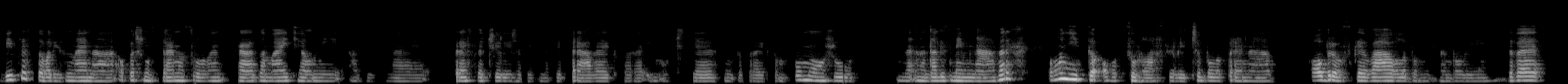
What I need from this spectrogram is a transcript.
vycestovali sme na opačnú stranu Slovenska za majiteľmi, aby sme presvedčili, že by sme tie práve, ktoré im určite s týmto projektom pomôžu, dali sme im návrh. Oni to odsúhlasili, čo bolo pre nás obrovské wow, lebo my sme boli dve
